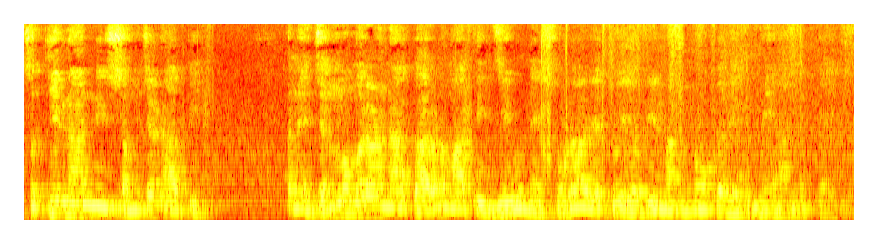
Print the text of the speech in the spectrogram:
સત્ય જ્ઞાનની સમજણ આપી અને જન્મ મરણના કારણમાંથી જીવને છોડાવે તો એ અભિમાન ન કરે મેં આને કાઢ્યું.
